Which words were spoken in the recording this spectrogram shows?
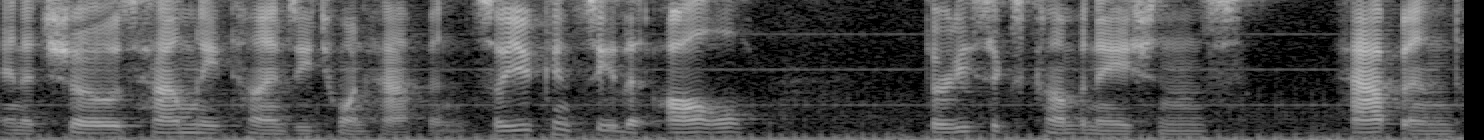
And it shows how many times each one happened. So you can see that all 36 combinations happened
